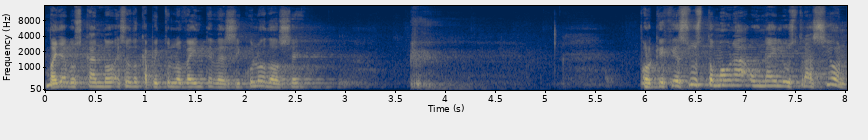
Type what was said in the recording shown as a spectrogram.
Vaya buscando Éxodo capítulo 20, versículo 12. Porque Jesús toma una, una ilustración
